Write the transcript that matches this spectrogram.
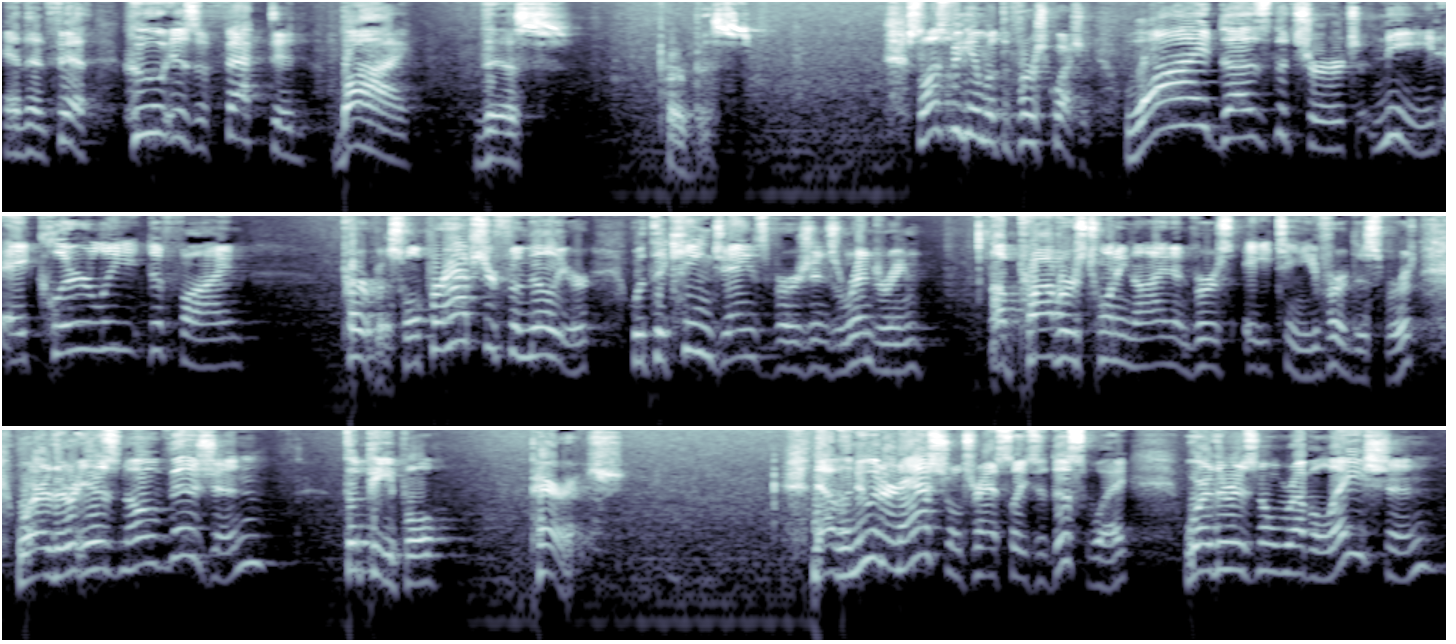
And then fifth, who is affected by this purpose? So let's begin with the first question. Why does the church need a clearly defined purpose? Well, perhaps you're familiar with the King James Version's rendering of Proverbs 29 and verse 18. You've heard this verse. Where there is no vision, the people perish. Now, the New International translates it this way where there is no revelation,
